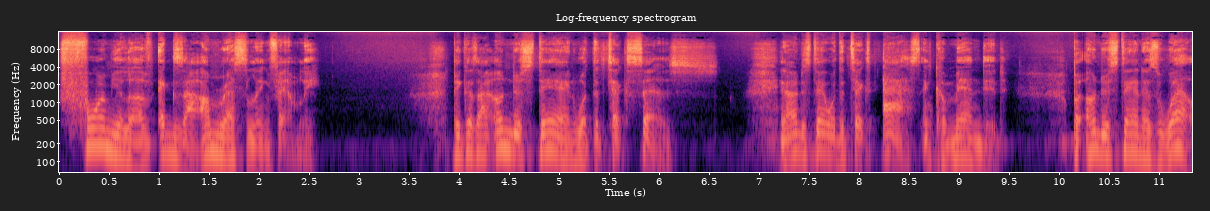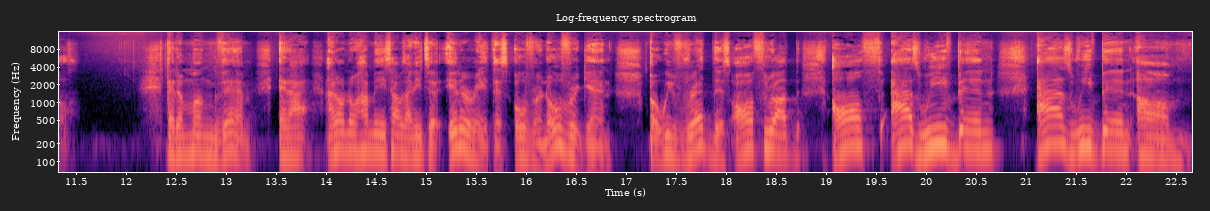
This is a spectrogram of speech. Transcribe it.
formula of exile. I'm wrestling family because I understand what the text says and I understand what the text asked and commanded. But understand as well that among them, and I, I don't know how many times I need to iterate this over and over again, but we've read this all throughout, all th- as we've been, as we've been, um,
